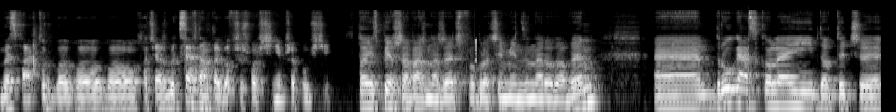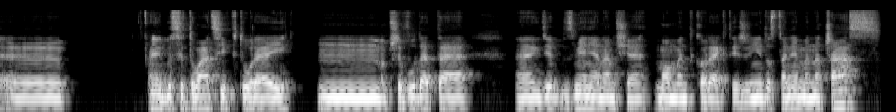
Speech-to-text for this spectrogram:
bez faktur, bo, bo, bo chociażby CEF nam tego w przyszłości nie przepuści. To jest pierwsza ważna rzecz w obrocie międzynarodowym. E, druga z kolei dotyczy e, jakby sytuacji, w której mm, przy WDT, gdzie zmienia nam się moment korekty. Jeżeli nie dostaniemy na czas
